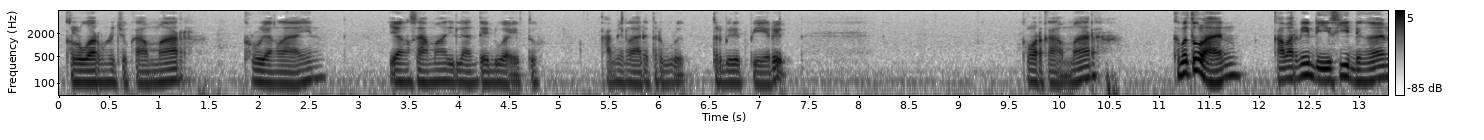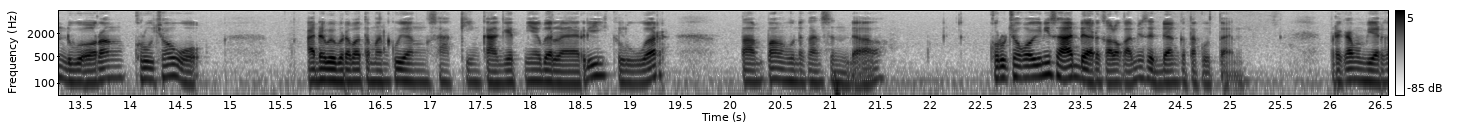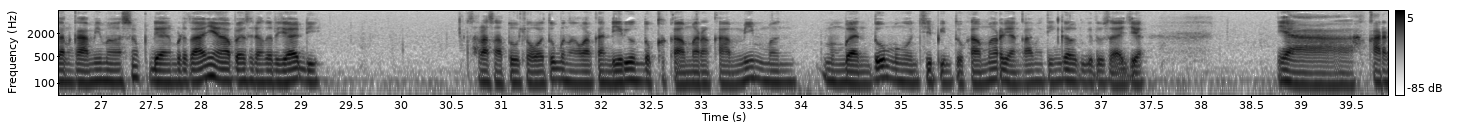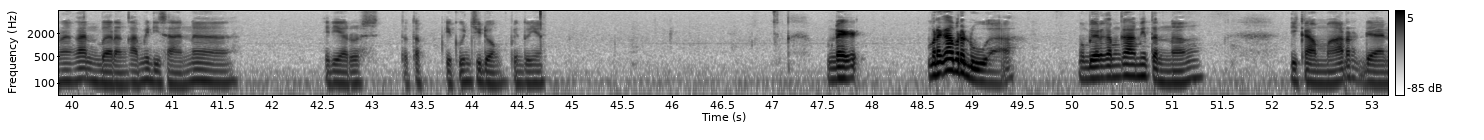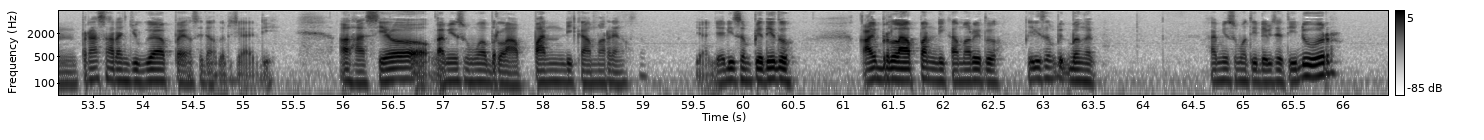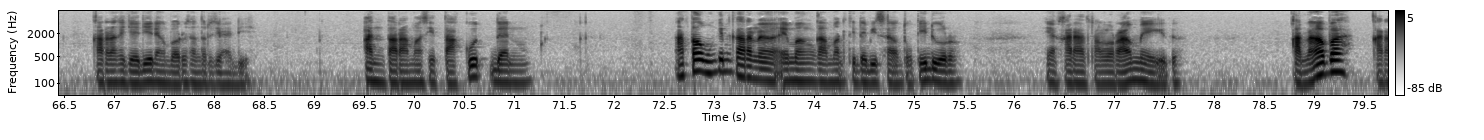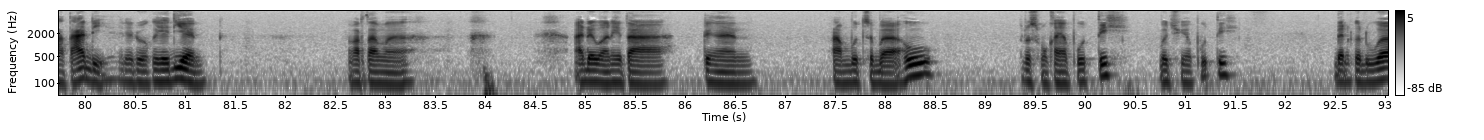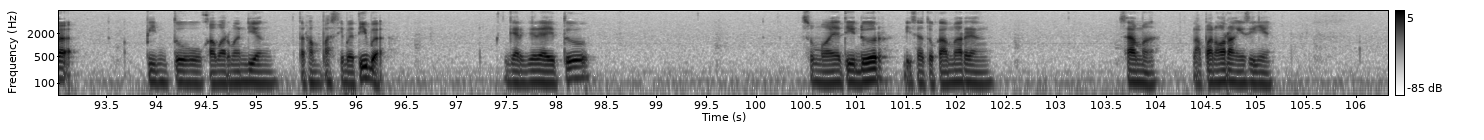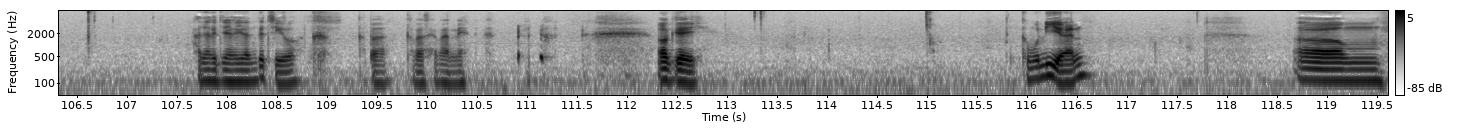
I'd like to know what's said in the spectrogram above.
keluar menuju kamar kru yang lain yang sama di lantai dua itu. Kami lari terbirit-birit keluar kamar. Kebetulan Kamar ini diisi dengan dua orang kru cowok. Ada beberapa temanku yang saking kagetnya berlari keluar tanpa menggunakan sendal. Kru cowok ini sadar kalau kami sedang ketakutan. Mereka membiarkan kami masuk dan bertanya apa yang sedang terjadi. Salah satu cowok itu menawarkan diri untuk ke kamar kami membantu mengunci pintu kamar yang kami tinggal begitu saja. Ya, karena kan barang kami di sana jadi harus tetap dikunci dong pintunya mereka mereka berdua membiarkan kami tenang di kamar dan penasaran juga apa yang sedang terjadi. Alhasil kami semua berlapan di kamar yang ya jadi sempit itu. Kami berlapan di kamar itu jadi sempit banget. Kami semua tidak bisa tidur karena kejadian yang barusan terjadi. Antara masih takut dan atau mungkin karena emang kamar tidak bisa untuk tidur ya karena terlalu rame gitu. Karena apa? Karena tadi ada dua kejadian pertama ada wanita dengan rambut sebahu terus mukanya putih bajunya putih dan kedua pintu kamar mandi yang terhempas tiba-tiba. Gara-gara itu semuanya tidur di satu kamar yang sama 8 orang isinya. Hanya kejadian kecil kata kata setannya oke kemudian um,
